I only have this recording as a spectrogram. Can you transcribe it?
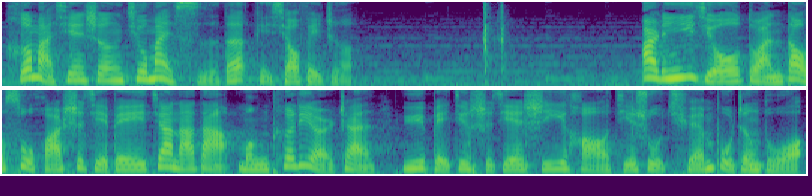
河马先生就卖死的给消费者。二零一九短道速滑世界杯加拿大蒙特利尔站于北京时间十一号结束全部争夺。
